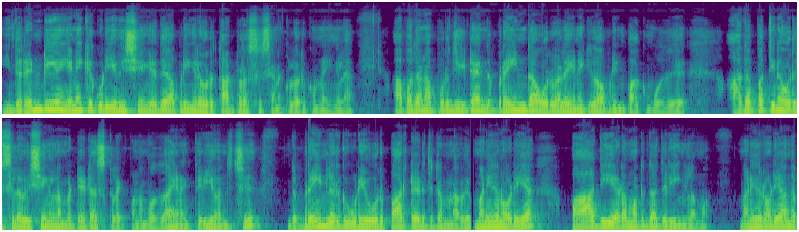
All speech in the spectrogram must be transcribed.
இந்த ரெண்டையும் இணைக்கக்கூடிய விஷயம் எது அப்படிங்கிற ஒரு தாட் ப்ராசஸ் எனக்குள்ளே இருக்கும் வைங்களேன். அப்போ தான் நான் புரிஞ்சுக்கிட்டேன் இந்த பிரெயின் தான் ஒரு வேலை இணைக்குதோ அப்படின்னு பார்க்கும்போது அதை பற்றின ஒரு சில விஷயங்கள் நம்ம டேட்டாஸ் கலெக்ட் பண்ணும்போது தான் எனக்கு தெரிய வந்துச்சு. இந்த பிரெயினில் இருக்கக்கூடிய ஒரு பார்ட் எடுத்துட்டோம்னாவே மனிதனுடைய பாதி இடம் மட்டும்தான் தெரியுங்களாமா? மனிதனுடைய அந்த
